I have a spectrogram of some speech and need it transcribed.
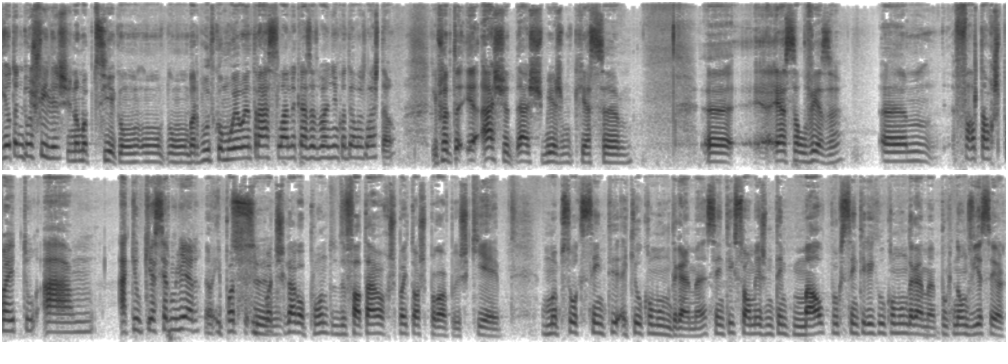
Eu tenho duas filhas, e não me apetecia que um, um, um, barbudo como eu entrasse lá na casa de banho enquanto elas lá estão. E, portanto, acho, acho mesmo que essa, uh, essa leveza um, falta ao respeito à, àquilo que é ser mulher. Não, e, pode, Se... e pode chegar ao ponto de faltar ao respeito aos próprios, que é uma pessoa que sente aquilo como um drama, sentir-se ao mesmo tempo mal por sentir aquilo como um drama, porque não devia ser,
